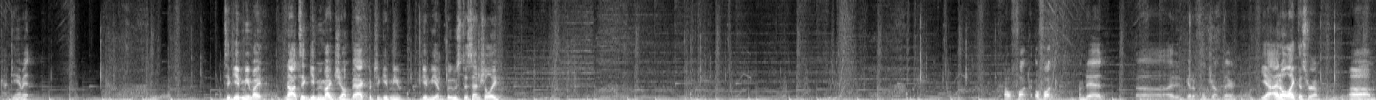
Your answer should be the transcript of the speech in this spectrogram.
God damn it. To give me my... Not to give me my jump back, but to give me give me a boost, essentially. Fuck. Oh, fuck. I'm dead. Uh, I didn't get a full jump there. Yeah, I don't like this room. Um,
